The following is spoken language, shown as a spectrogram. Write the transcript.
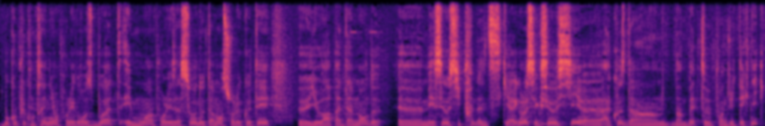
beaucoup plus contraignant pour les grosses boîtes et moins pour les assos, notamment sur le côté euh, il y aura pas d'amende, euh, mais c'est aussi ce qui est rigolo c'est que c'est aussi à cause d'un bête point de vue technique,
